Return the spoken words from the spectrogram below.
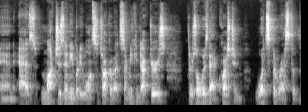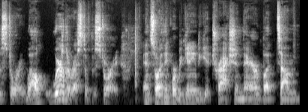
And as much as anybody wants to talk about semiconductors, there's always that question what's the rest of the story? Well, we're the rest of the story. And so I think we're beginning to get traction there. But um,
